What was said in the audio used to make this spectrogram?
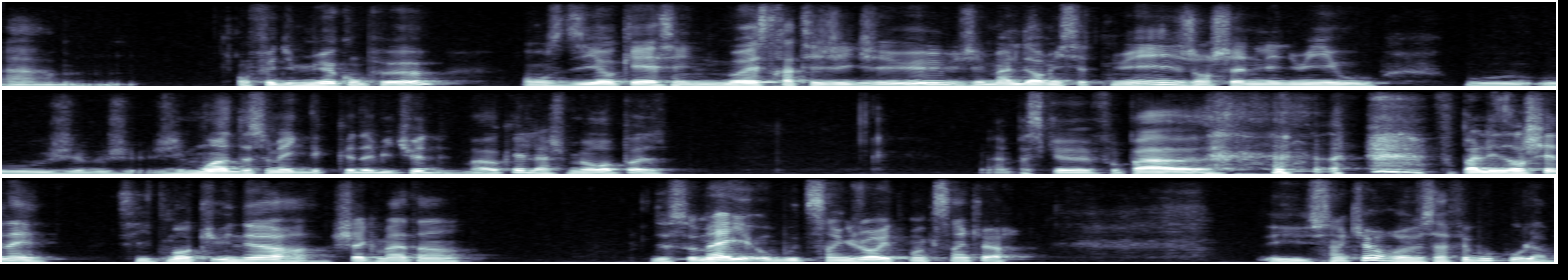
on fait du mieux qu'on peut. On se dit, ok, c'est une mauvaise stratégie que j'ai eue, j'ai mal dormi cette nuit, j'enchaîne les nuits où, où j'ai moins de sommeil que d'habitude. Bah ok, là je me repose. Parce que faut euh, faut pas les enchaîner. S'il te manque une heure chaque matin de sommeil, au bout de cinq jours, il te manque cinq heures. Et cinq heures, euh, ça fait beaucoup là.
